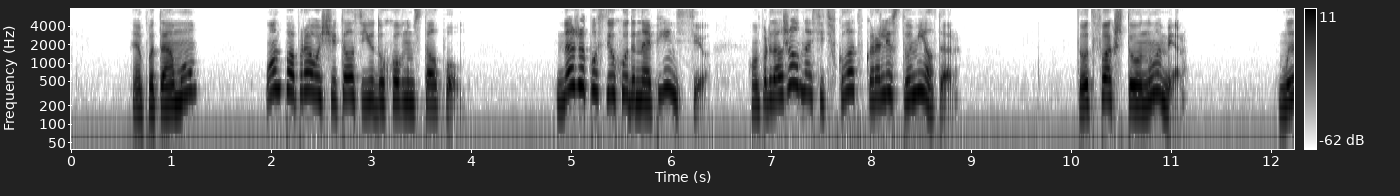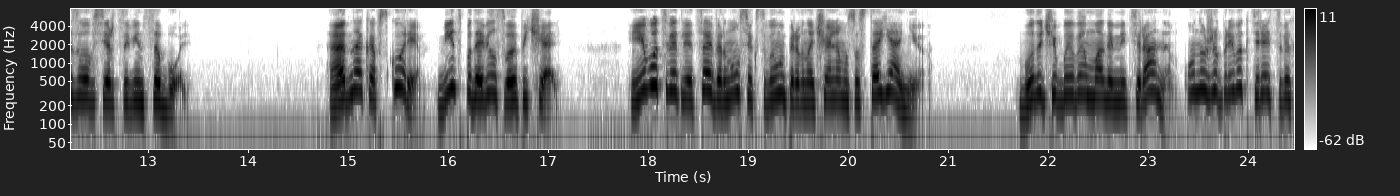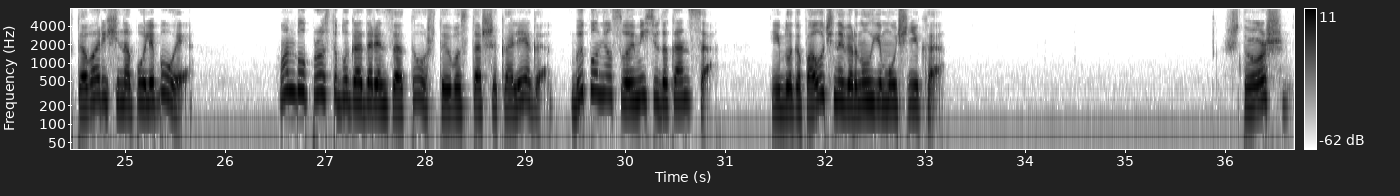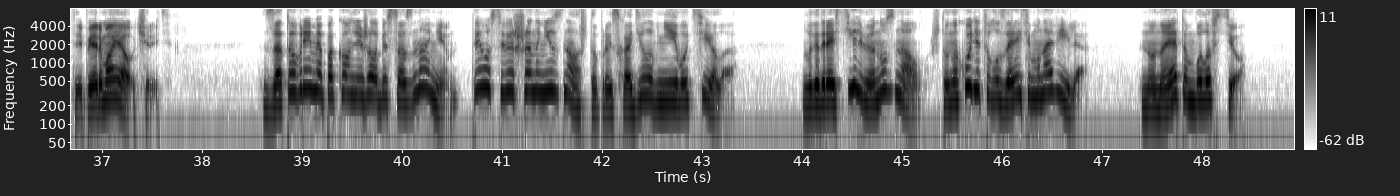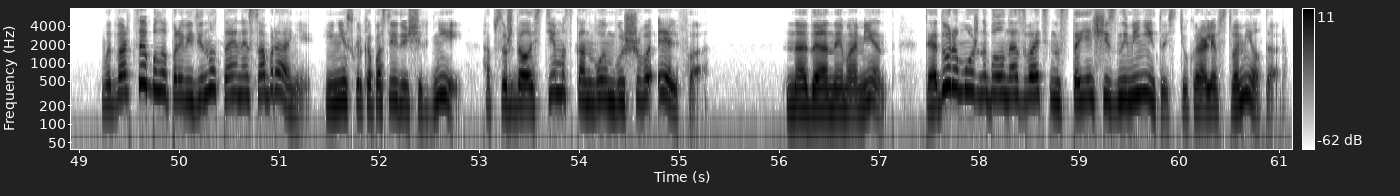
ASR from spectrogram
А потому он по праву считался ее духовным столпом. Даже после ухода на пенсию он продолжал вносить вклад в королевство Мелтор. Тот факт, что он умер, вызвал в сердце Винса боль. Однако вскоре Винс подавил свою печаль. Его цвет лица вернулся к своему первоначальному состоянию. Будучи боевым магом-ветераном, он уже привык терять своих товарищей на поле боя. Он был просто благодарен за то, что его старший коллега выполнил свою миссию до конца и благополучно вернул ему ученика. Что ж, теперь моя очередь. За то время, пока он лежал без сознания, Тео совершенно не знал, что происходило вне его тела. Благодаря Сильвии он узнал, что находится в лазарете Монавиля. Но на этом было все. Во дворце было проведено тайное собрание, и несколько последующих дней обсуждалась тема с конвоем высшего эльфа. На данный момент Теодора можно было назвать настоящей знаменитостью королевства Мелтор.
